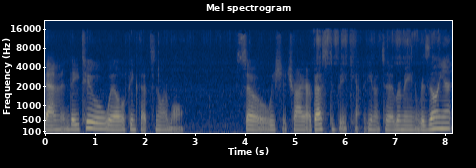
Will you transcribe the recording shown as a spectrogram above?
then they too will think that's normal. So we should try our best to be, you know, to remain resilient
